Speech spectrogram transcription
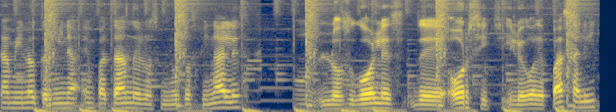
también lo termina empatando en los minutos finales con los goles de Orsic y luego de Pasalic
